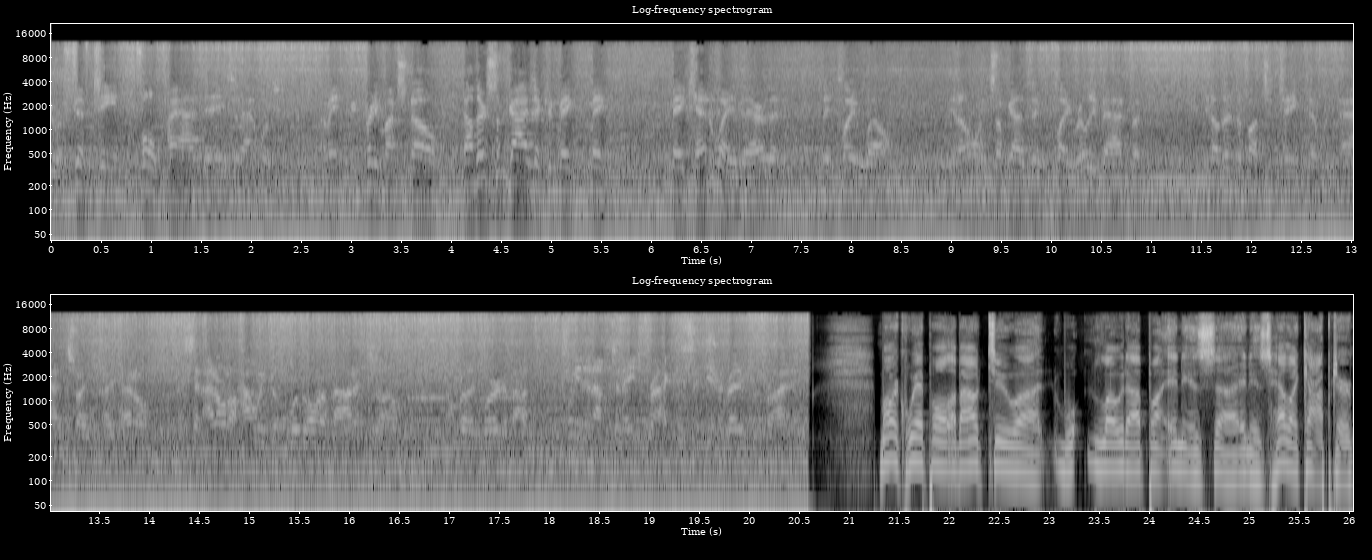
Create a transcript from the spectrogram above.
you were 15 full pad days, and that was, I mean, we pretty much know. Now, there's some guys that can make make make headway there that they play well. You know, and some guys they play really bad, but you know, there's a bunch of tape that we've had. So I, I, I don't. I said I don't know how we we're going about it. So I'm really worried about cleaning up today's practice and getting ready for Friday. Mark Whipple about to uh, w- load up in his uh, in his helicopter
